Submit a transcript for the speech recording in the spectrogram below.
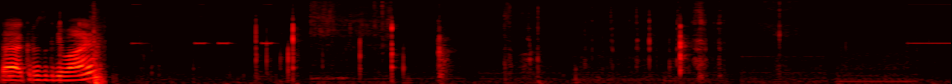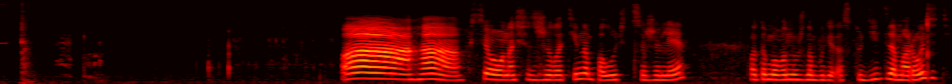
Так, разогреваем. Ага, все, у нас сейчас с желатином получится желе. Потом его нужно будет остудить, заморозить.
